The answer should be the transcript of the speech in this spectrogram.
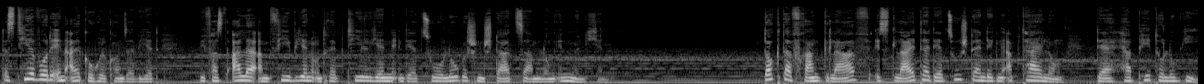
Das Tier wurde in Alkohol konserviert, wie fast alle Amphibien und Reptilien in der Zoologischen Staatssammlung in München. Dr. Frank Glav ist Leiter der zuständigen Abteilung, der Herpetologie.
